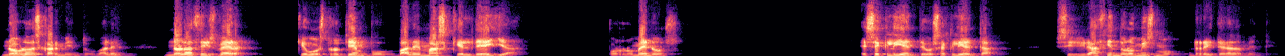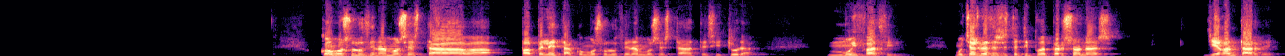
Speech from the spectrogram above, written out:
no hablo de escarmiento, ¿vale? No le hacéis ver que vuestro tiempo vale más que el de ella, por lo menos, ese cliente o esa clienta seguirá haciendo lo mismo reiteradamente. ¿Cómo solucionamos esta papeleta? ¿Cómo solucionamos esta tesitura? Muy fácil. Muchas veces este tipo de personas llegan tarde.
